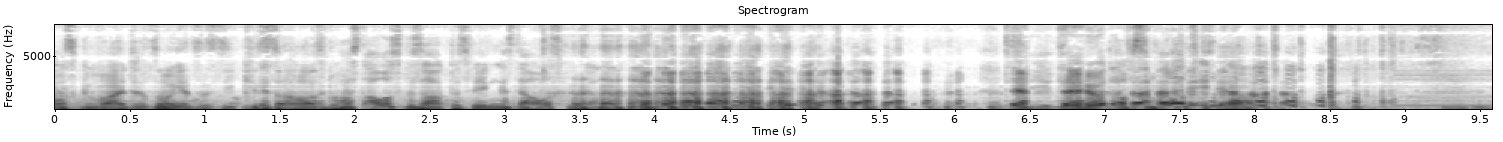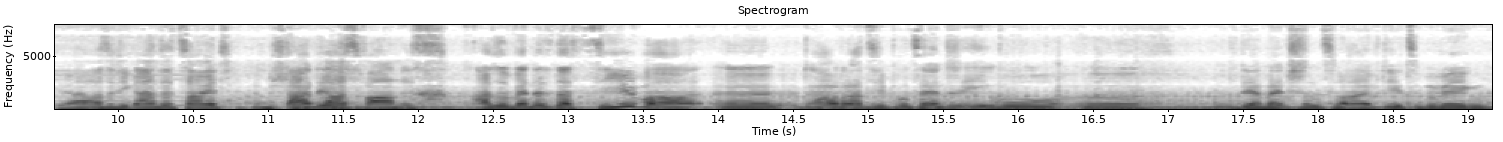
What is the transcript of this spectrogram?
ausgeweitet. So, jetzt ist die Kiste aus. Du hast ausgesagt, deswegen ist er ausgegangen. der, der hört aufs Wort. Ja. Ja, also die ganze Zeit im Standgas fahren ist. Also wenn es das Ziel war, äh, 33 Prozent irgendwo äh, der Menschen zur AfD zu bewegen,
